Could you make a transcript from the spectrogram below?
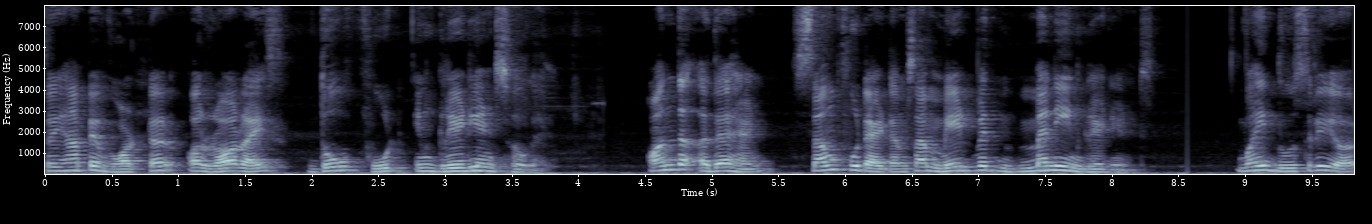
तो यहाँ पे वाटर और रॉ राइस दो फ़ूड इंग्रेडिएंट्स हो गए। On the other hand some food items are made with many ingredients वहीं दूसरी ओर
